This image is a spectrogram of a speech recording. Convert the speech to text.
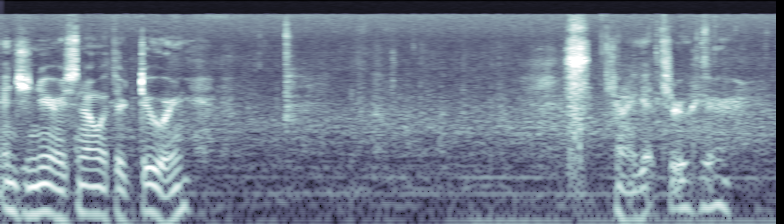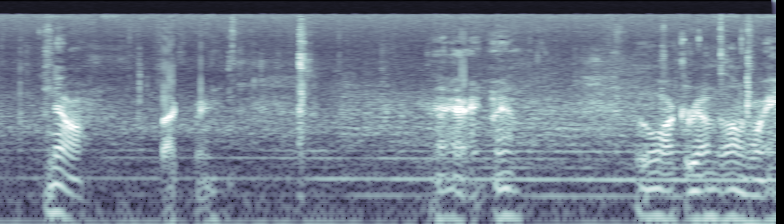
engineers know what they're doing. Can I get through here? No. Fuck, man. Alright, well, we'll walk around the long way.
